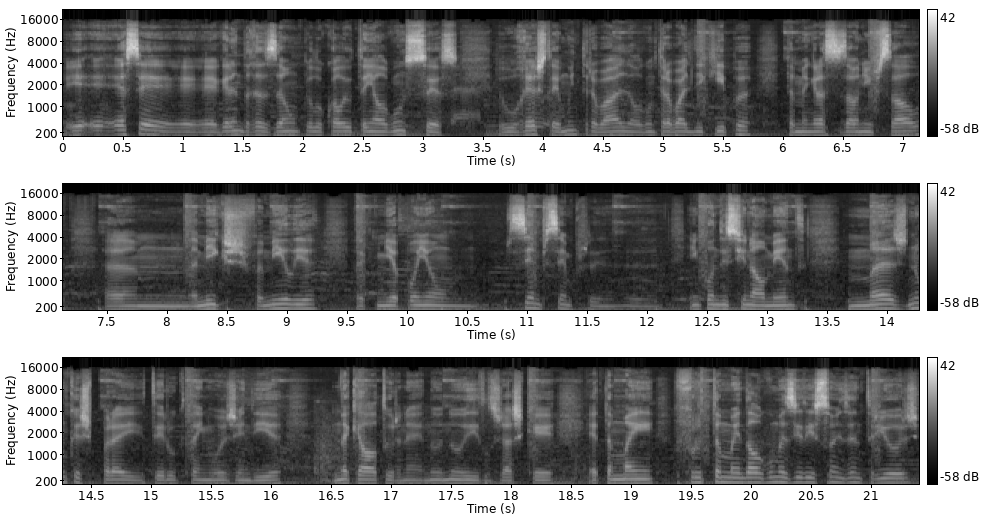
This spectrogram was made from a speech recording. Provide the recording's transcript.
essa é, é, a grande razão pelo qual eu tenho algum sucesso. O resto é muito trabalho, algum trabalho de equipa, também graças à Universal, um, amigos, família, uh, que me apoiam sempre, sempre uh, incondicionalmente, mas nunca esperei ter o que tenho hoje em dia, naquela altura, né? no, no Idols. Acho que é, é também fruto também de algumas edições anteriores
